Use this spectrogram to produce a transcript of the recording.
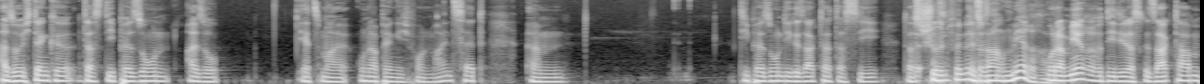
Also ich denke, dass die Person, also jetzt mal unabhängig von Mindset, ähm, die Person, die gesagt hat, dass sie das schön es, findet. Es waren mehrere. Oder mehrere, die dir das gesagt haben,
